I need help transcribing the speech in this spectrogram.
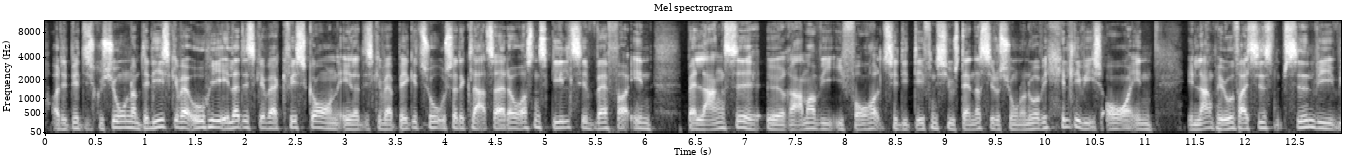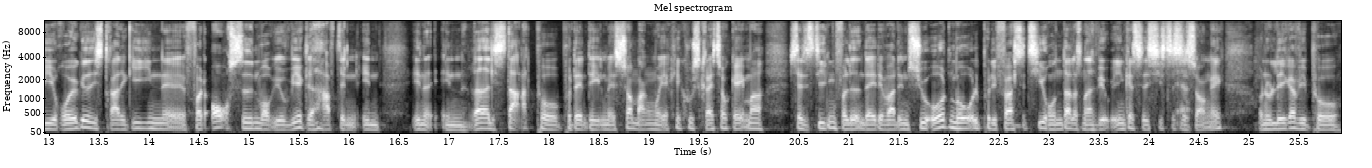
og det bliver diskussion om det lige skal være Ohi, eller det skal være Kvistgården, eller det skal være begge to, så er det klart, så er der jo også en skil til, hvad for en balance øh, rammer vi i forhold til de defensive standardsituationer. Nu er vi heldigvis over en, en lang periode, faktisk siden vi, vi rykkede i strategien øh, for et år siden, hvor vi jo virkelig har haft en, en, en, en redelig start på, på den del med så mange. Jeg kan ikke huske, Christoph gav mig statistikken forleden dag. Det var det en 7-8 mål på de første 10 runder, eller sådan noget, vi jo indkasset i sidste ja. sæson. Ikke? Og nu ligger vi på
